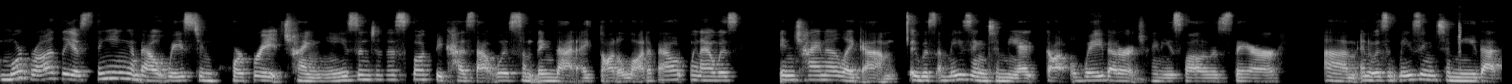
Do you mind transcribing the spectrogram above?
more broadly, I was thinking about ways to incorporate Chinese into this book because that was something that I thought a lot about when I was in China. Like, um, it was amazing to me. I got way better at Chinese while I was there. Um, and it was amazing to me that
